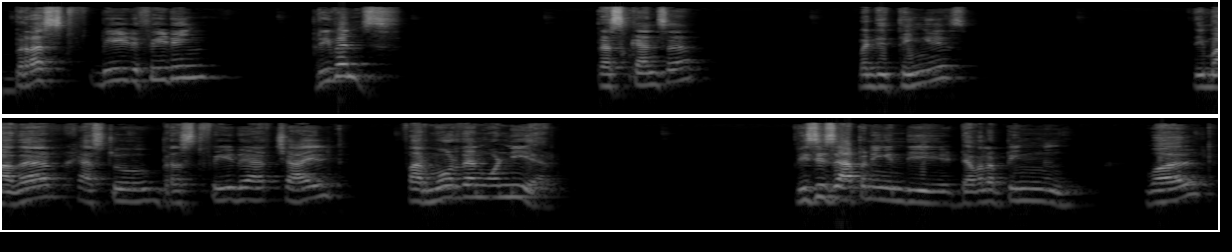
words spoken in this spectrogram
Breastfeeding prevents breast cancer. But the thing is, the mother has to breastfeed her child for more than one year. This is happening in the developing world,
